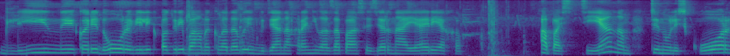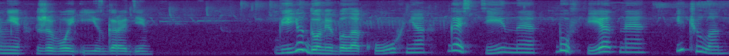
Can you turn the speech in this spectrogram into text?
Длинные коридоры вели к погребам и кладовым, где она хранила запасы зерна и орехов. А по стенам тянулись корни живой изгороди. В ее доме была кухня, гостиная, буфетная и чулан.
